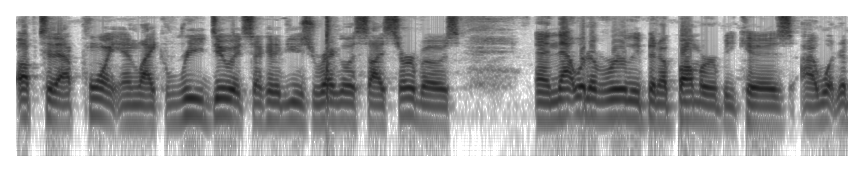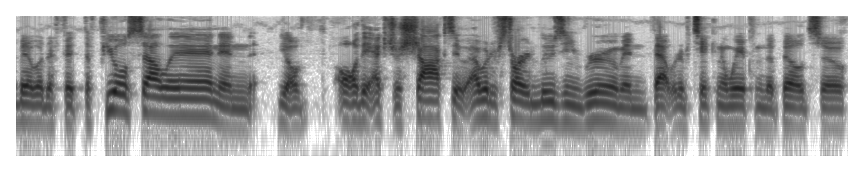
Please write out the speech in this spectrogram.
up to that point and like redo it so I could have used regular size servos. And that would have really been a bummer because I wouldn't have been able to fit the fuel cell in and you know all the extra shocks. I would have started losing room and that would have taken away from the build. So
